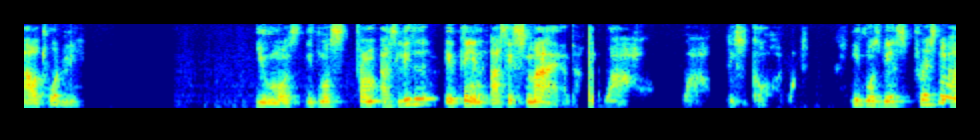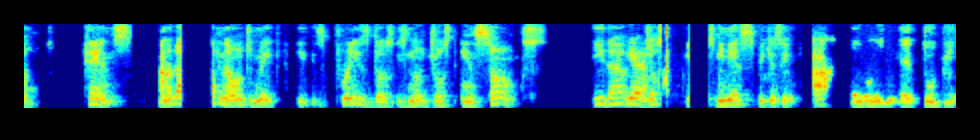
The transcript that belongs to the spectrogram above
outwardly. You must, it must, from as little a thing as a smile. Wow, wow, this God. It must be expressed mm. out. Hence, another thing I want to make is praise does is not just in songs. Either yeah. just mere speak and say, ah, alone to be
